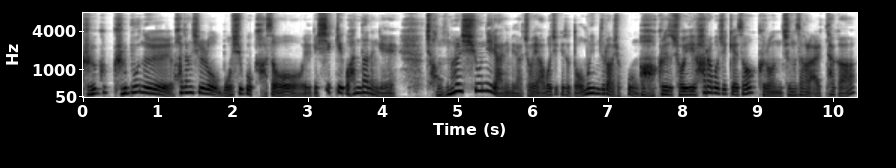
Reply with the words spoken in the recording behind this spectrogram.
그, 그, 그분을 화장실로 모시고 가서 이렇게 씻기고 한다는 게 정말 쉬운 일이 아닙니다. 저희 아버지께서 너무 힘들어 하셨고, 아, 그래서 저희 할아버지께서 그런 증상을 앓다가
